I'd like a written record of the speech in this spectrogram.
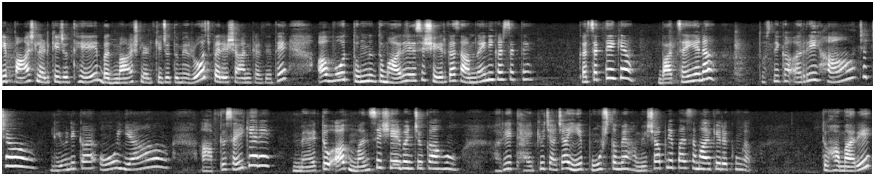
ये पाँच लड़के जो थे, बदमाश लड़के जो तुम्हें रोज़ परेशान करते थे, अब वो तुम, तुम्हारे जैसे शेर का सामना ही नहीं कर सकते। कर सकते हैं क्या? बात सही है ना? तो उसने कहा, अरे हाँ चचा, लियो ने कहा, ओ या, आप तो सही कह रहे मैं तो अब मन से शेर बन चुका हूँ। अरे थैंक यू चाचा, ये पूछ तो मैं हमेशा अपने पास संभाल के रखूँगा। तो हमारे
